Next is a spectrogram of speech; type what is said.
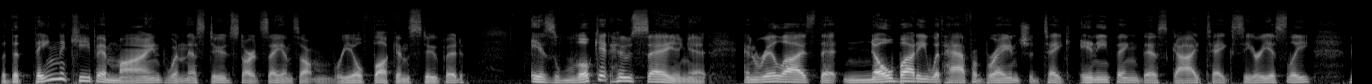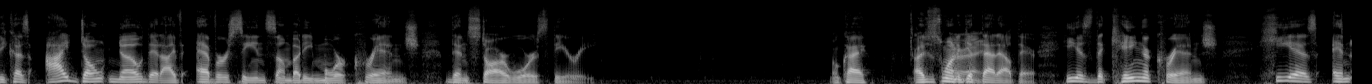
But the thing to keep in mind when this dude starts saying something real fucking stupid is look at who's saying it and realize that nobody with half a brain should take anything this guy takes seriously because I don't know that I've ever seen somebody more cringe than Star Wars Theory. Okay? I just want to All get right. that out there. He is the king of cringe. He is an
